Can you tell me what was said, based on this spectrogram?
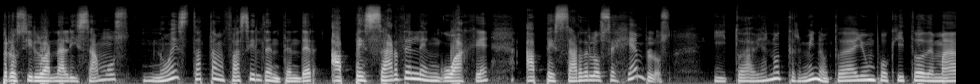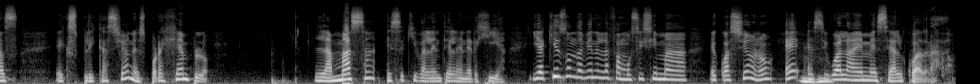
pero si lo analizamos, no está tan fácil de entender a pesar del lenguaje, a pesar de los ejemplos. Y todavía no termino, todavía hay un poquito de más explicaciones. Por ejemplo, la masa es equivalente a la energía. Y aquí es donde viene la famosísima ecuación, ¿no? E es igual a mc al cuadrado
